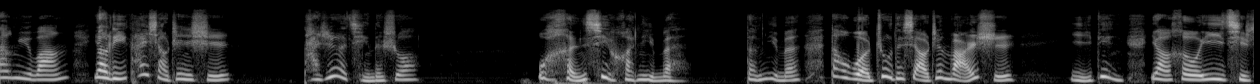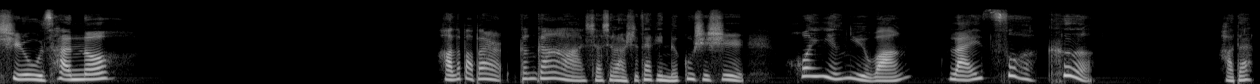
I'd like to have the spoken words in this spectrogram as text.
当女王要离开小镇时，她热情地说：“我很喜欢你们，等你们到我住的小镇玩时，一定要和我一起吃午餐哦。”好了，宝贝儿，刚刚啊，小雪老师带给你的故事是《欢迎女王来做客》。好的，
